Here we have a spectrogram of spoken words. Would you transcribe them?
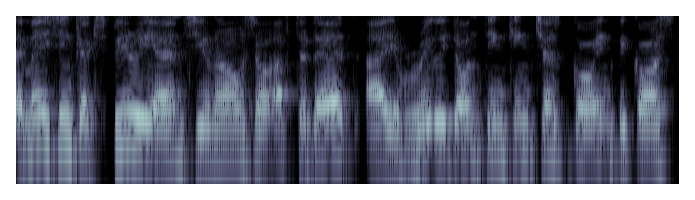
amazing experience, you know. So after that, I really don't thinking just going because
